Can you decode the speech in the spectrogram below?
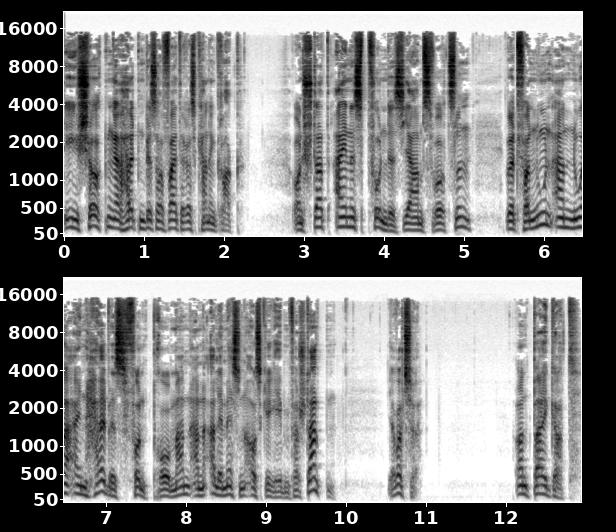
Die Schurken erhalten bis auf weiteres keinen Grog. Und statt eines Pfundes Jamswurzeln wird von nun an nur ein halbes Pfund pro Mann an alle Messen ausgegeben. Verstanden? Jawohl, Sir. Und bei Gott,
